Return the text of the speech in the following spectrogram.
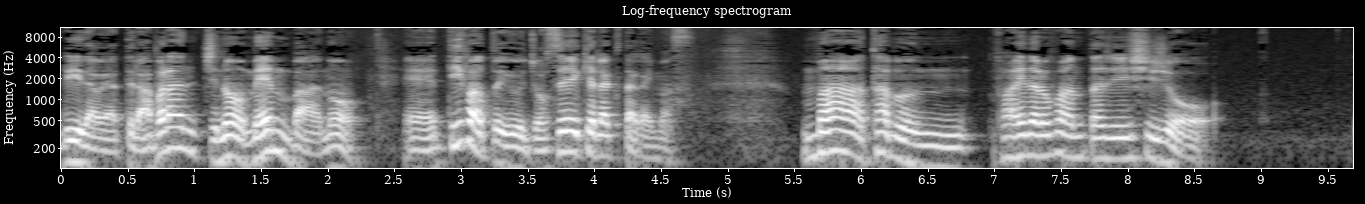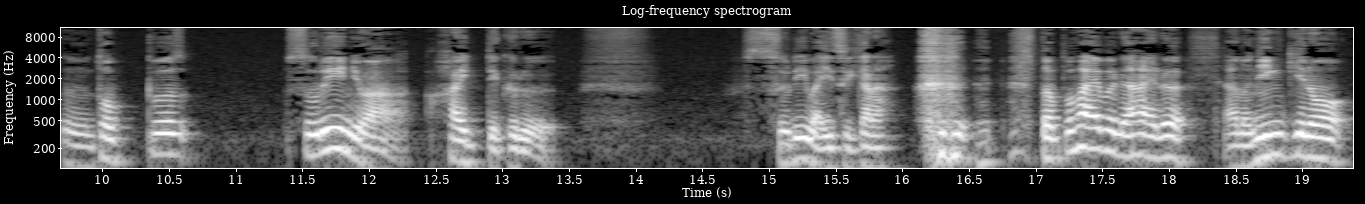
リーダーをやってるアバランチのメンバーの、えーティファという女性キャラクターがいます。まあ多分ファイナルファンタジー史上、うん、トップ3には入ってくる3は言い過ぎかな トップ5に入るあの人気の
